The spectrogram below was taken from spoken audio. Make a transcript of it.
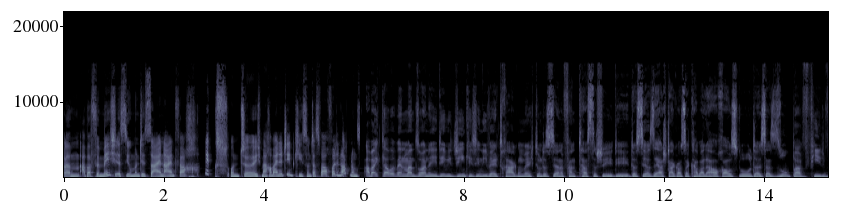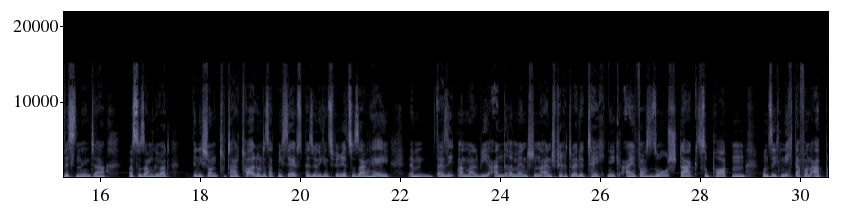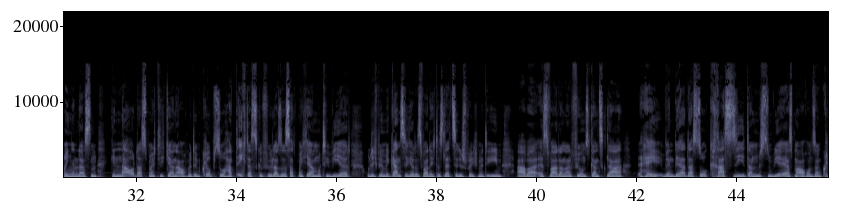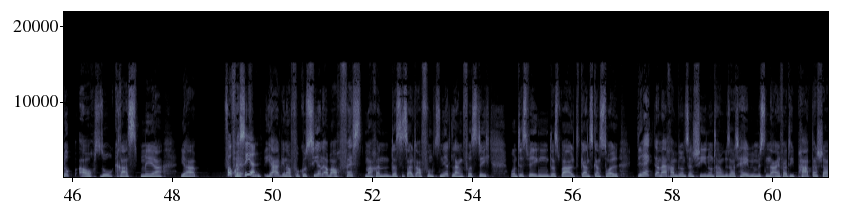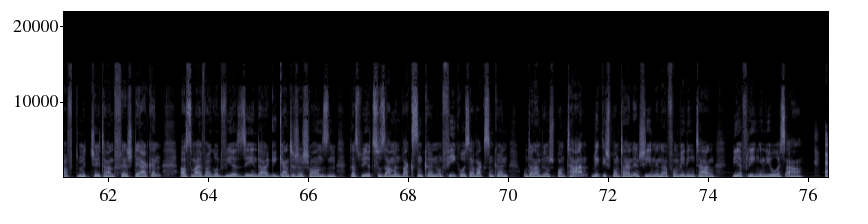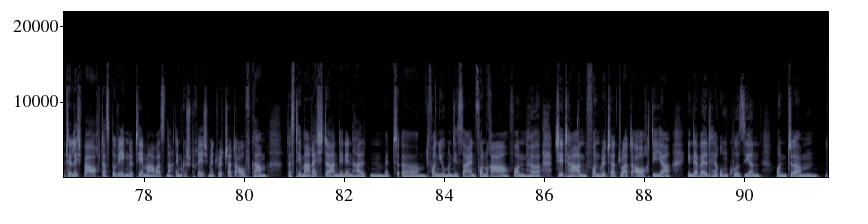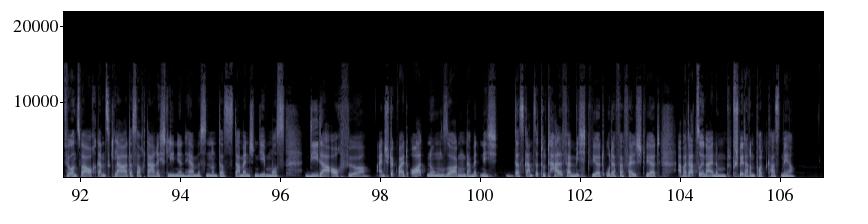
Ähm, aber für mich ist Human Design einfach nix. Und äh, ich mache meine Gene Keys und das war auch voll in Ordnung. Aber ich glaube, wenn man so eine Idee wie Gene Keys in die Welt tragen möchte, und das ist ja eine fantastische Idee, das ist ja sehr stark aus der Kabbalah auch rausgeholt, da ist da super viel Wissen hinter, was zusammengehört finde ich schon total toll und das hat mich selbst persönlich inspiriert zu sagen, hey, ähm, da sieht man mal, wie andere Menschen eine spirituelle Technik einfach so stark supporten und sich nicht davon abbringen lassen. Genau das möchte ich gerne auch mit dem Club. So hatte ich das Gefühl. Also das hat mich ja motiviert und ich bin mir ganz sicher, das war nicht das letzte Gespräch mit ihm, aber es war dann halt für uns ganz klar, hey, wenn der das so krass sieht, dann müssten wir erstmal auch unseren Club auch so krass mehr, ja, Fokussieren. Ja, genau, fokussieren, aber auch festmachen, dass es halt auch funktioniert langfristig. Und deswegen, das war halt ganz, ganz toll. Direkt danach haben wir uns entschieden und haben gesagt, hey, wir müssen einfach die Partnerschaft mit Chetan verstärken. Aus dem einfachen Grund, wir sehen da gigantische Chancen, dass wir zusammen wachsen können und viel größer wachsen können. Und dann haben wir uns spontan, wirklich spontan entschieden, innerhalb von wenigen Tagen, wir fliegen in die USA. Natürlich war auch das bewegende Thema, was nach dem Gespräch mit Richard aufkam, das Thema Rechte an den Inhalten mit ähm, von Human Design, von Ra, von äh, Chetan, von Richard Rudd auch, die ja in der Welt herumkursieren. Und ähm, für uns war auch ganz klar, dass auch da Richtlinien her müssen und dass es da Menschen geben muss, die da auch für ein Stück weit Ordnung sorgen, damit nicht das Ganze total vermischt wird oder verfälscht wird. Aber dazu in einem späteren Podcast mehr.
